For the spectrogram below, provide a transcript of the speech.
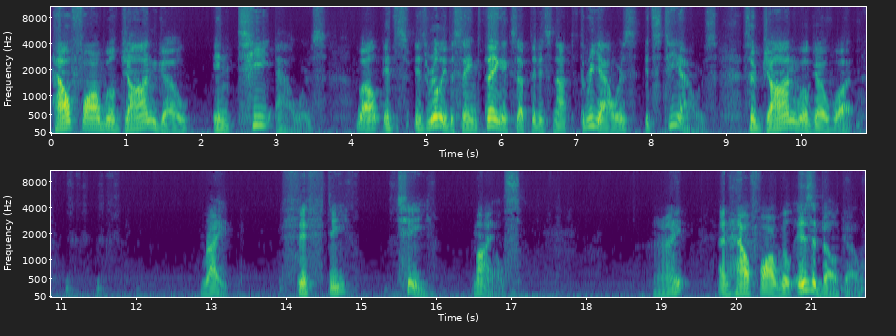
how far will John go in t hours? Well, it's, it's really the same thing, except that it's not three hours, it's t hours. So John will go what? Right. 50 t miles. All right? And how far will Isabel go?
